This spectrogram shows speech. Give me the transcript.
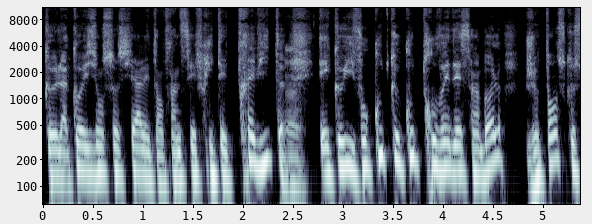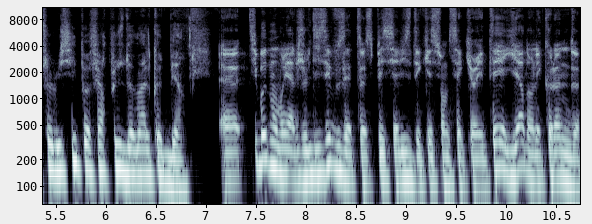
que la cohésion sociale est en train de s'effriter très vite ouais. et qu'il faut coûte que coûte trouver des symboles. Je pense que celui-ci peut faire plus de mal que de bien. Euh, Thibaut de Montbrial, je le disais, vous êtes spécialiste des questions de sécurité. Et hier, dans les colonnes de,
